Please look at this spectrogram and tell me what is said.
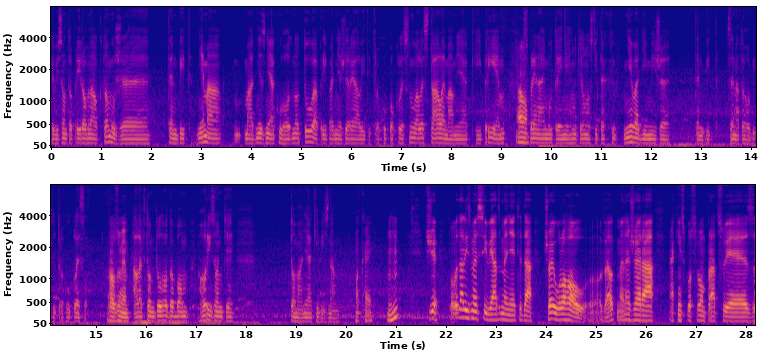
keby som to prirovnal k tomu, že ten byt nemá má dnes nejakú hodnotu a prípadne, že reality trochu poklesnú, ale stále mám nejaký príjem ano. z prenajmu tej nehnuteľnosti, tak nevadí mi, že ten byt, cena toho bytu trochu klesla. Rozumiem. Ale v tom dlhodobom horizonte to má nejaký význam. OK. Mhm. Čiže povedali sme si viac menej teda, čo je úlohou e, wealth manažera, akým spôsobom pracuje s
